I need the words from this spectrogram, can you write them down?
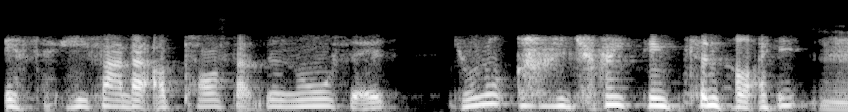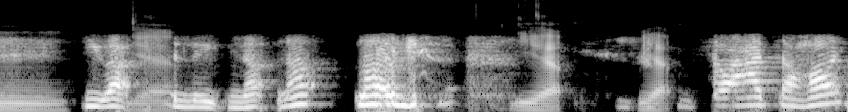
if he found out I passed out the horses, you're not going training tonight. Mm, you absolute yeah. nut nut. Like Yeah. Yeah. So I had to hide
